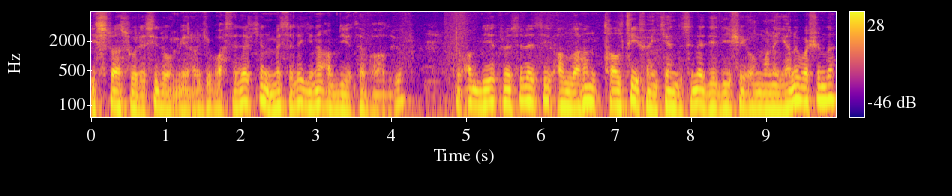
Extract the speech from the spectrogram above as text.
İsra suresi de o miracı bahsederken mesele yine abdiyete bağlıyor. Abdiyet meselesi Allah'ın taltifen kendisine dediği şey olmanın yanı başında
